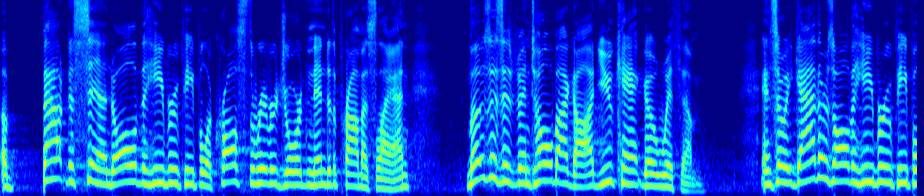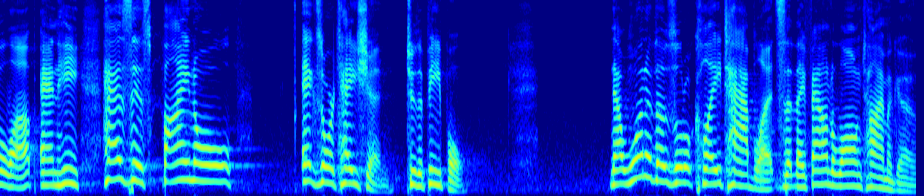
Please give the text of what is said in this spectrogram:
about to send all of the Hebrew people across the River Jordan into the promised land, Moses has been told by God, You can't go with them. And so he gathers all the Hebrew people up and he has this final exhortation to the people. Now, one of those little clay tablets that they found a long time ago,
